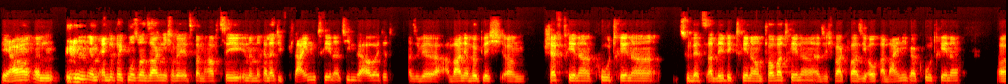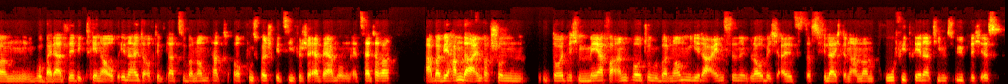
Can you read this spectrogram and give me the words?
Ja, ähm, im Endeffekt muss man sagen, ich habe jetzt beim HFC in einem relativ kleinen Trainerteam gearbeitet. Also wir waren ja wirklich ähm, Cheftrainer, Co-Trainer, zuletzt Athletiktrainer und Torwarttrainer. Also ich war quasi auch alleiniger Co-Trainer, ähm, wobei der Athletiktrainer auch Inhalte auf dem Platz übernommen hat, auch fußballspezifische Erwärmungen etc. Aber wir haben da einfach schon deutlich mehr Verantwortung übernommen, jeder Einzelne, glaube ich, als das vielleicht in anderen Profi-Trainerteams üblich ist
